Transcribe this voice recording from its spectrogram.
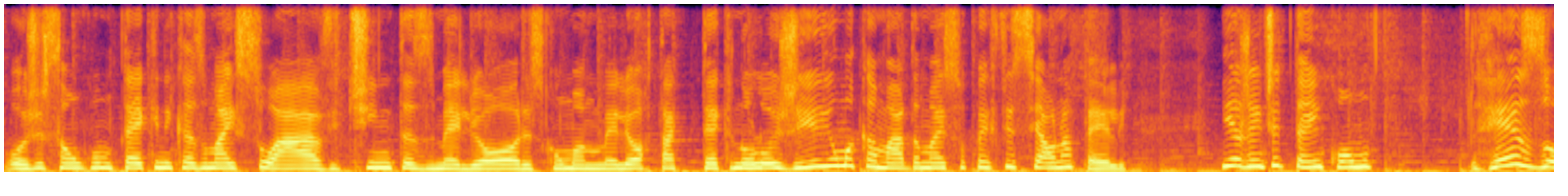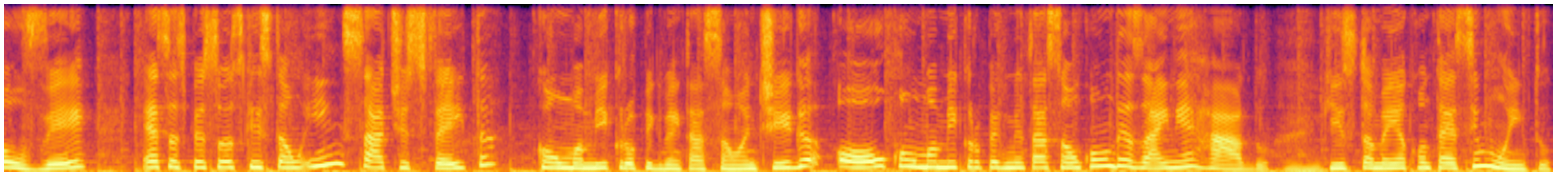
Hoje são com técnicas mais suaves, tintas melhores, com uma melhor tecnologia e uma camada mais superficial na pele. E a gente tem como resolver essas pessoas que estão insatisfeitas com uma micropigmentação antiga ou com uma micropigmentação com um design errado, uhum. que isso também acontece muito.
